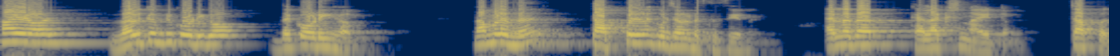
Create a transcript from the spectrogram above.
Hi all welcome to Codigo the coding hub നമ്മൾ ഇന്ന് ടപ്പിളിനെ കുറിച്ചാണ് ഡിസ്കസ് ചെയ്യുന്നത്. Another collection item tuple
